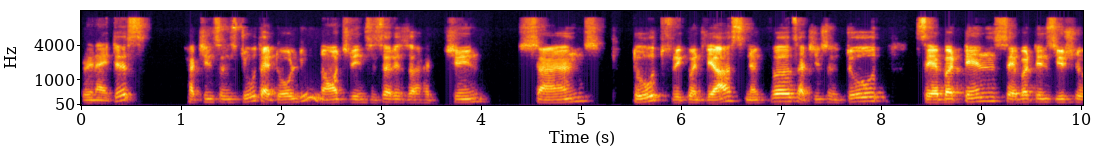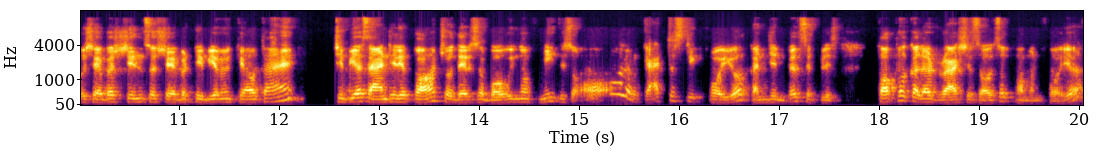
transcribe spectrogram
rhinitis, Hutchinson's tooth. I told you, notch incisor is a Hutchinson's tooth, frequently asked, Sneffels, Hutchinson's tooth, Sabertins, Sabertins, usually Sabertins or Saber tibia mein kya hota? Tibia's anterior part, so there is a bowing of knee. This all are characteristic for your congenital syphilis. Copper colored rash is also common for your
